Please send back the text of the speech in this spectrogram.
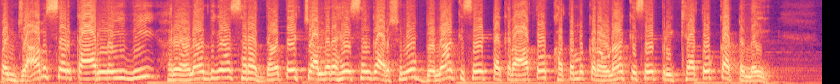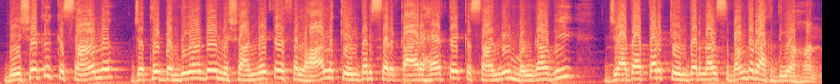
ਪੰਜਾਬ ਸਰਕਾਰ ਲਈ ਵੀ ਹਰਿਆਣਾ ਦੀਆਂ ਸਰਹੱਦਾਂ ਤੇ ਚੱਲ ਰਹੇ ਸੰਘਰਸ਼ ਨੂੰ ਬਿਨਾਂ ਕਿਸੇ ਟਕਰਾਅ ਤੋਂ ਖਤਮ ਕਰਾਉਣਾ ਕਿਸੇ ਪ੍ਰੀਖਿਆ ਤੋਂ ਘੱਟ ਨਹੀਂ। ਬੇਸ਼ੱਕ ਕਿਸਾਨ ਜਥੇਬੰਦੀਆਂ ਦੇ ਨਿਸ਼ਾਨੇ ਤੇ ਫਿਲਹਾਲ ਕੇਂਦਰ ਸਰਕਾਰ ਹੈ ਤੇ ਕਿਸਾਨੀ ਮੰਗਾਂ ਵੀ ਜ਼ਿਆਦਾਤਰ ਕੇਂਦਰ ਨਾਲ ਸੰਬੰਧ ਰੱਖਦੀਆਂ ਹਨ।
